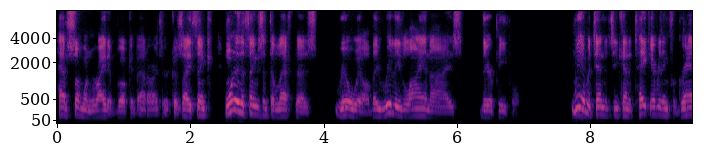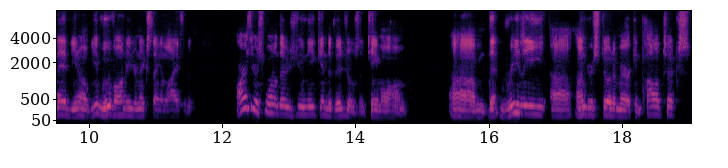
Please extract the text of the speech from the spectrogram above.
have someone write a book about Arthur because I think one of the things that the left does real well, they really lionize their people. We have a tendency to kind of take everything for granted. You know, you move on to your next thing in life. But Arthur's one of those unique individuals that came along um, that really uh, understood American politics.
